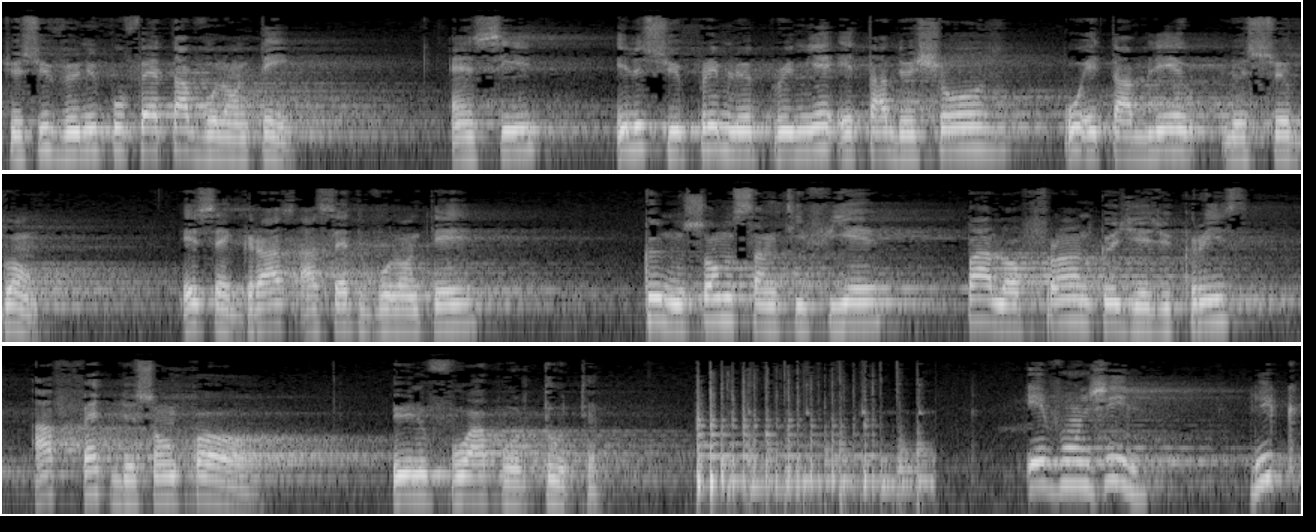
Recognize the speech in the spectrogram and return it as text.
je suis venu pour faire ta volonté. Ainsi, il supprime le premier état de choses pour établir le second. Et c'est grâce à cette volonté que nous sommes sanctifiés par l'offrande que Jésus-Christ a faite de son corps, une fois pour toutes. Évangile, Luc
